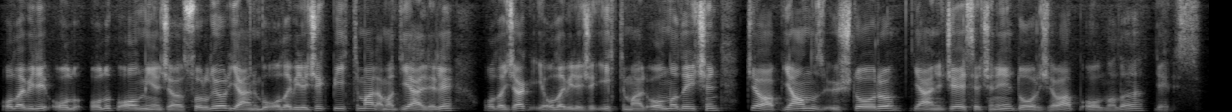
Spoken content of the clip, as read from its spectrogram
olabilir ol- olup olmayacağı soruluyor. Yani bu olabilecek bir ihtimal ama diğerleri olacak e, olabilecek ihtimal olmadığı için cevap yalnız 3 doğru. Yani C seçeneği doğru cevap olmalı deriz.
